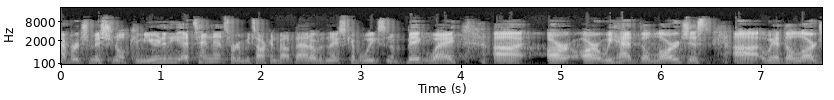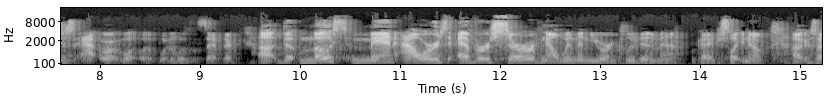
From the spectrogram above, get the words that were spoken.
average missional community attendance. We're going to be talking about that over the next couple weeks in a big way. Uh, our, our, we had the largest. Uh, we had the largest. Say there? Uh, the most man hours ever served. Now, women, you are included in that. Okay, just let you know. Uh, so,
